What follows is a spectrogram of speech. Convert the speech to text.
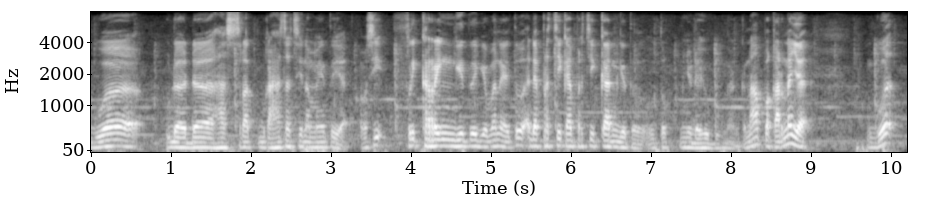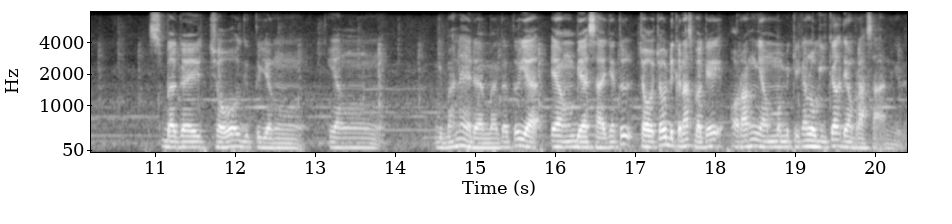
gue udah ada hasrat bukan hasrat sih namanya itu ya. Apa sih? Flickering gitu gimana ya? Itu ada percikan-percikan gitu untuk menyudahi hubungan. Kenapa? Karena ya gue sebagai cowok gitu yang yang gimana ya dalam tuh ya yang biasanya tuh cowok-cowok dikenal sebagai orang yang memikirkan logika ketimbang perasaan gitu.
